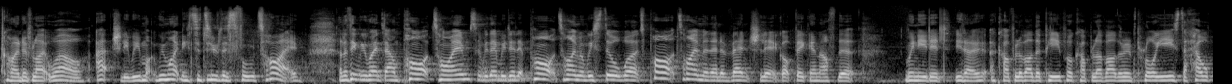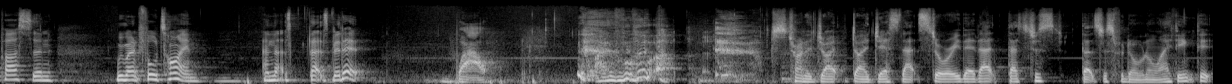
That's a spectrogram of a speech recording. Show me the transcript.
kind of like well actually we might, we might need to do this full time. And i think we went down part time so we, then we did it part time and we still worked part time and then eventually it got big enough that we needed you know a couple of other people a couple of other employees to help us. And we went full time and that's that's been it. Wow I just trying to digest that story there. That that's just that's just phenomenal. I think that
